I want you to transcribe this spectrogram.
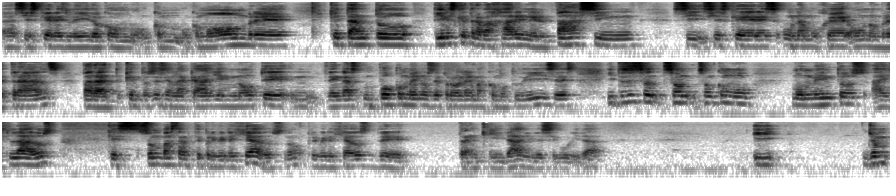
ah, si es que eres leído como, como, como hombre, qué tanto tienes que trabajar en el passing, si, si es que eres una mujer o un hombre trans, para que entonces en la calle no te tengas un poco menos de problemas como tú dices. Y entonces son, son, son como momentos aislados que son bastante privilegiados, ¿no? Privilegiados de tranquilidad y de seguridad. Y yo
